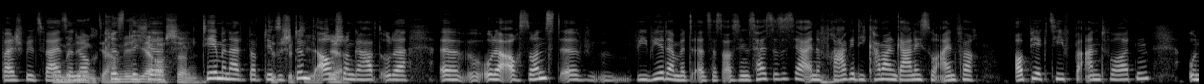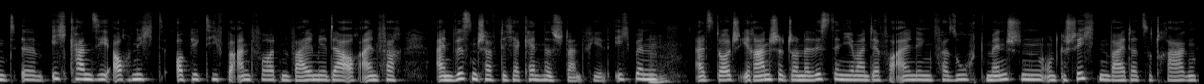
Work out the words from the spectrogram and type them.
beispielsweise Unbedingt, noch christliche Themen hat, habt ihr bestimmt auch ja. schon gehabt oder, äh, oder auch sonst, äh, wie wir damit als das aussehen. Das heißt, es ist ja Mhm. eine Frage, die kann man gar nicht so einfach objektiv beantworten und äh, ich kann sie auch nicht objektiv beantworten, weil mir da auch einfach ein wissenschaftlicher Kenntnisstand fehlt. Ich bin Mhm. als deutsch-iranische Journalistin jemand, der vor allen Dingen versucht, Menschen und Geschichten weiterzutragen,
